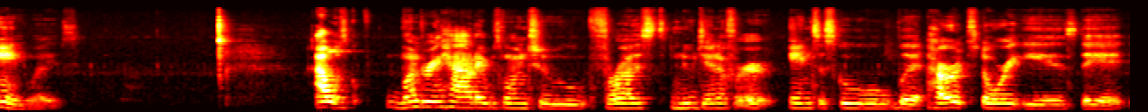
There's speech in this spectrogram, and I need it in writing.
Anyways. I was wondering how they was going to thrust new Jennifer into school, but her story is that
